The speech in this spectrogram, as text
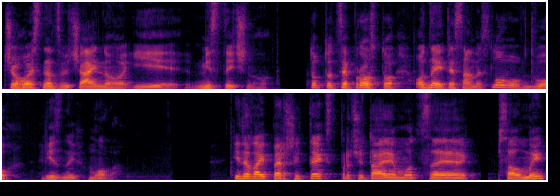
чогось надзвичайного і містичного. Тобто це просто одне й те саме слово в двох різних мовах. І давай перший текст прочитаємо це Псалми,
